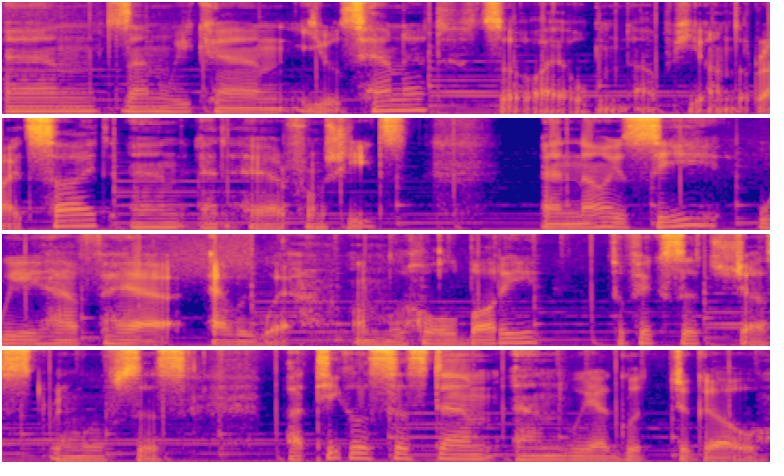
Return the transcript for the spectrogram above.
and then we can use HairNet. So I opened up here on the right side and add hair from sheets. And now you see we have hair everywhere on the whole body. To fix it, just remove this particle system and we are good to go.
